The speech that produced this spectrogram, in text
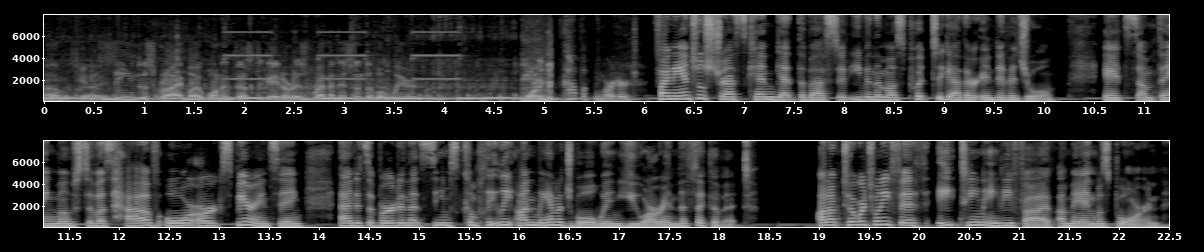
homicide. A scene described by one investigator as reminiscent of a weird. Morning. Couple murdered. Financial stress can get the best of even the most put together individual. It's something most of us have or are experiencing, and it's a burden that seems completely unmanageable when you are in the thick of it. On October 25th, 1885, a man was born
